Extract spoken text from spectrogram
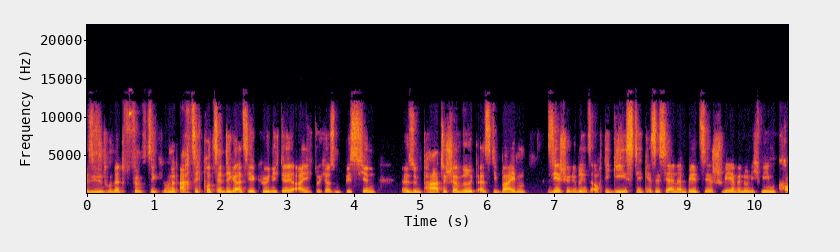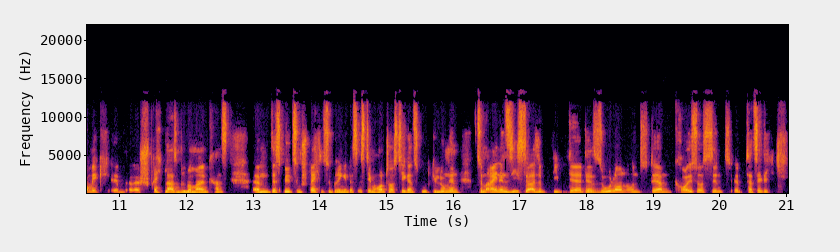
sie sind 150, 180 prozentiger als ihr König, der eigentlich durchaus ein bisschen äh, sympathischer wirkt als die beiden. Sehr schön übrigens auch die Gestik. Es ist ja in einem Bild sehr schwer, wenn du nicht wie im Comic äh, Sprechblasen drüber malen kannst, ähm, das Bild zum Sprechen zu bringen. Das ist dem Hontost hier ganz gut gelungen. Zum einen siehst du also, die, der, der Solon und der Kreusos sind äh, tatsächlich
